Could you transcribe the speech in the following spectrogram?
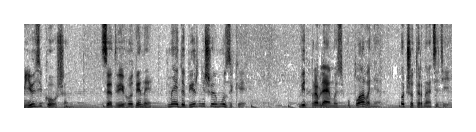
Music Ocean це дві години найдобірнішої музики. Відправляємось у плавання о 14-й.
